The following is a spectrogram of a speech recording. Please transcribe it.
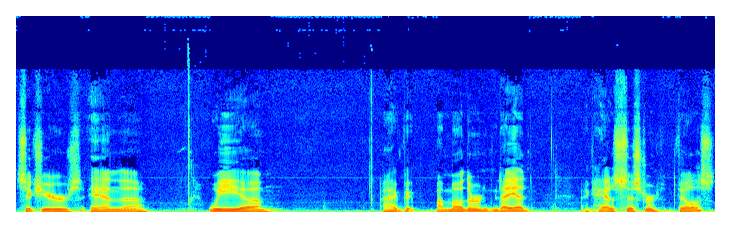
six years, and uh, we. Uh, I had my mother and dad. I had a sister, Phyllis,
